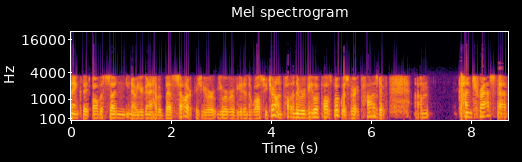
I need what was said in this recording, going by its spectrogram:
think that all of a sudden, you know, you're going to have a bestseller because you were you were reviewed in the Wall Street Journal, and, Paul, and the review of Paul's book was very positive. Um, contrast that,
